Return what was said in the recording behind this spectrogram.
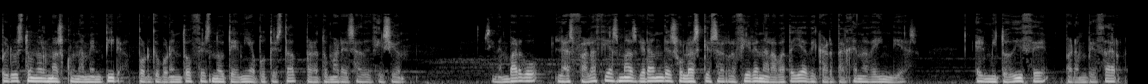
Pero esto no es más que una mentira, porque por entonces no tenía potestad para tomar esa decisión. Sin embargo, las falacias más grandes son las que se refieren a la batalla de Cartagena de Indias. El mito dice, para empezar,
